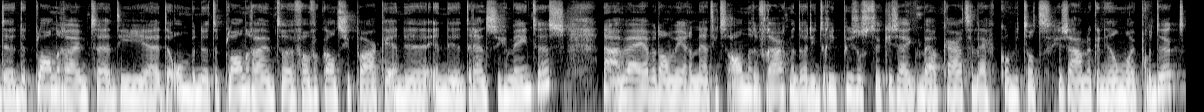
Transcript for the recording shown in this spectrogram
de, de planruimte, die, de onbenutte planruimte van vakantieparken in de, in de Drentse gemeentes. Nou, wij hebben dan weer een net iets andere vraag, maar door die drie puzzelstukjes eigenlijk bij elkaar te leggen, kom je tot gezamenlijk een heel mooi product.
